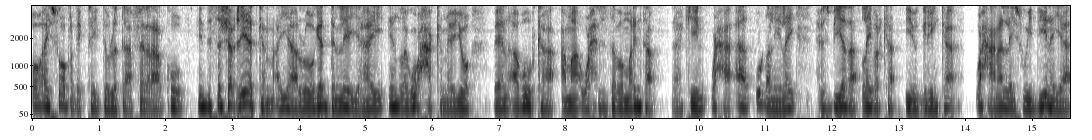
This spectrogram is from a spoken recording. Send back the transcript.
oo ay soo bandhigtay dowladda federaalku. Hindisa sharciyeedkan ayaa looga dan leeyahay in lagu xakameeyo been abuurka ama wax isdabamarinta laakiin waxaa aada u dhaliilay xisbiyada leybarka iyo greenka waxaana la isweydiinayaa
